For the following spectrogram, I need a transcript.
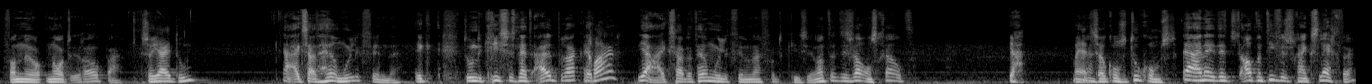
van Noord-Europa. Zou jij het doen? Ja, ik zou het heel moeilijk vinden. Ik, toen de crisis net uitbrak... Echt waar? Ja, ik zou het heel moeilijk vinden om daarvoor te kiezen. Want het is wel ons geld. Maar ja, het is ook onze toekomst. Ja, nee, het alternatief is waarschijnlijk slechter.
